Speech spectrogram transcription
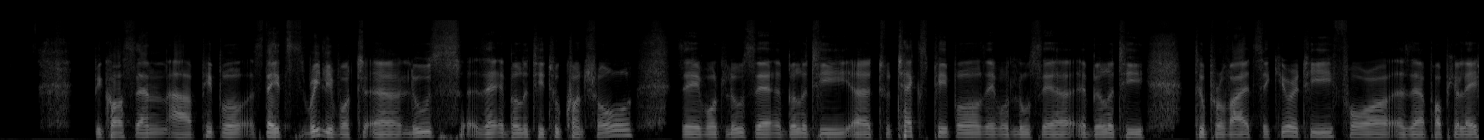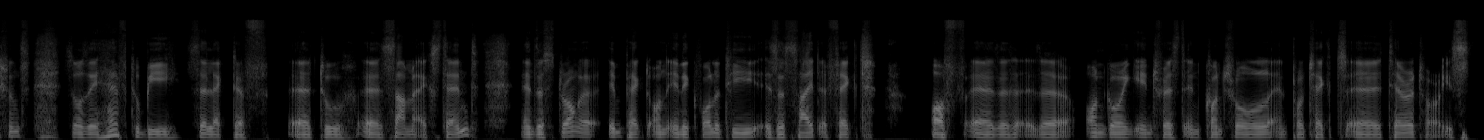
Because then uh, people states really would uh, lose their ability to control. They would lose their ability uh, to tax people. They would lose their ability to provide security for their populations. So they have to be selective uh, to uh, some extent. And the stronger impact on inequality is a side effect of uh, the, the ongoing interest in control and protect uh, territories.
